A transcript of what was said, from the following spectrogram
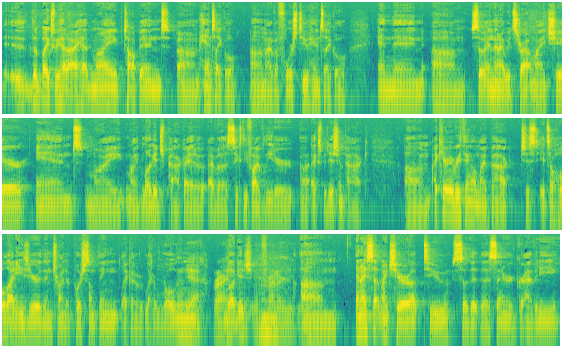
the bikes we had, I had my top end um, hand cycle. Um, I have a Force 2 hand cycle. And then, um, so, and then I would strap my chair and my, my luggage pack. I had a, I have a 65 liter uh, expedition pack. Um, I carry everything on my back. Just, it's a whole lot easier than trying to push something like a, like a rolling Yeah, right. luggage. in front of you. yeah. And I set my chair up too, so that the center of gravity,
